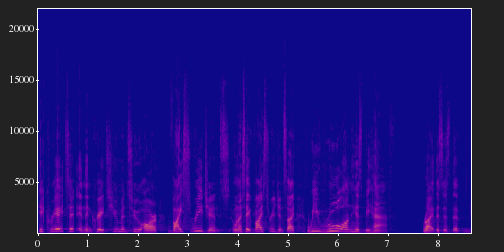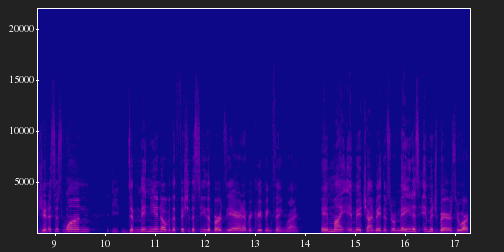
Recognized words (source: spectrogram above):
He creates it and then creates humans who are vice regents. When I say vice regents, I, we rule on His behalf right? This is the Genesis 1 dominion over the fish of the sea, the birds of the air, and every creeping thing, right? In my image, I made them. So we're made as image bearers who are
